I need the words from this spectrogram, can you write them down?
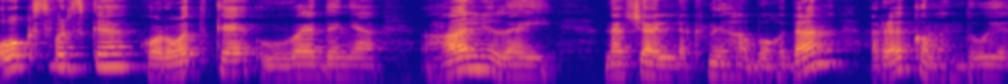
Оксфордське коротке введення Галілей. Навчальна книга Богдан рекомендує.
